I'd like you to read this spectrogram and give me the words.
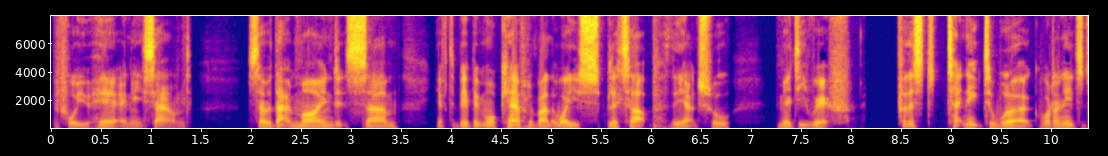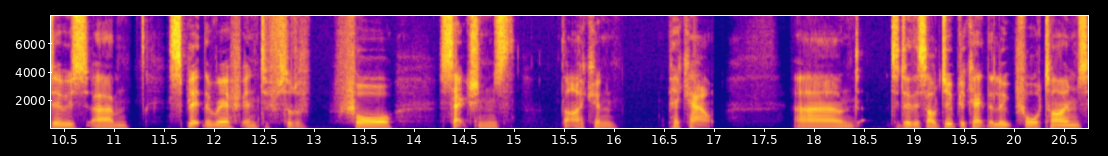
before you hear any sound. So with that in mind, it's um, you have to be a bit more careful about the way you split up the actual MIDI riff for this technique to work, what I need to do is um, split the riff into sort of four sections that I can pick out. And to do this, I'll duplicate the loop four times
